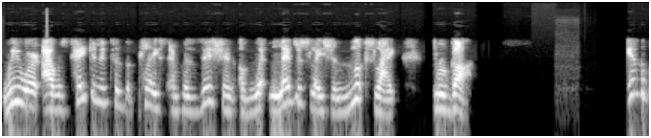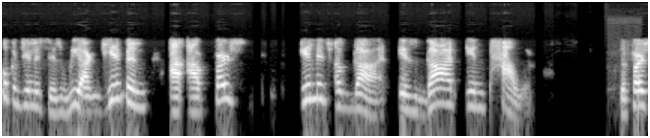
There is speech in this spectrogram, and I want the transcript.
we were, I was taken into the place and position of what legislation looks like through God. In the book of Genesis, we are given our, our first image of God is God in power the first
